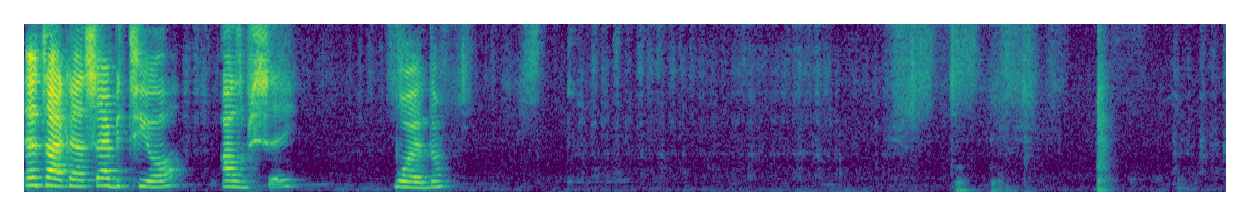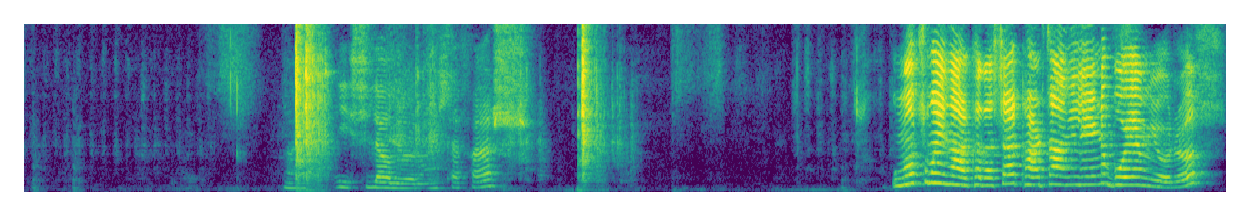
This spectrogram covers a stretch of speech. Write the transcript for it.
Evet arkadaşlar bitiyor. Az bir şey. Boyadım. Yeşil alıyorum bu sefer. Unutmayın arkadaşlar kar tanelerini boyamıyoruz.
